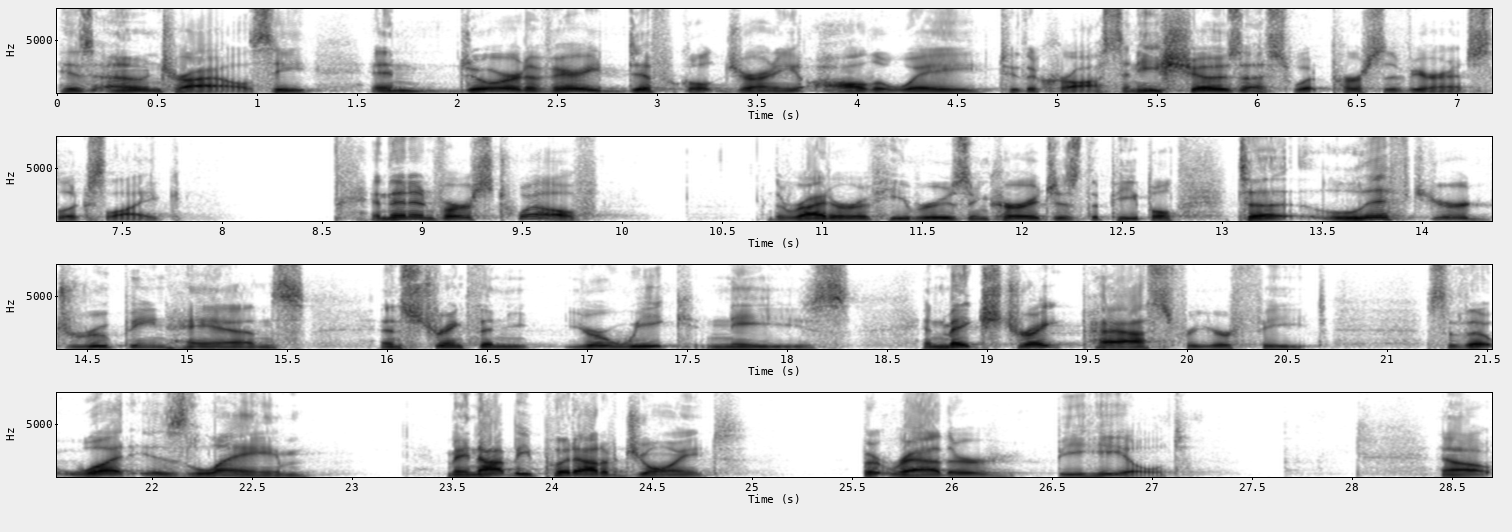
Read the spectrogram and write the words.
his own trials. He endured a very difficult journey all the way to the cross. And he shows us what perseverance looks like. And then in verse 12, the writer of Hebrews encourages the people to lift your drooping hands and strengthen your weak knees and make straight paths for your feet, so that what is lame may not be put out of joint, but rather be healed. Now,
